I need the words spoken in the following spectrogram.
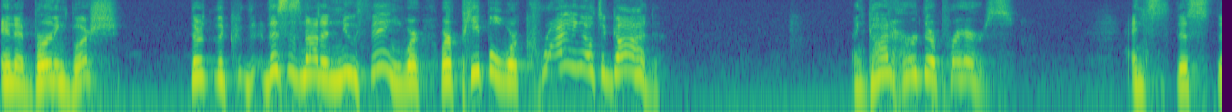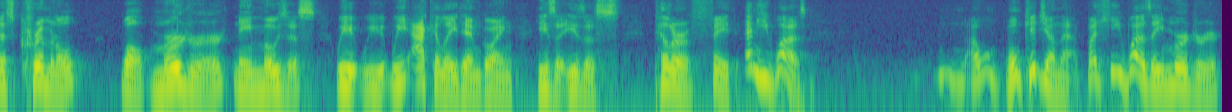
In a burning bush? The, the, this is not a new thing where, where people were crying out to God. And God heard their prayers. And this, this criminal, well, murderer named Moses, we, we, we accolade him going, he's a, he's a pillar of faith. And he was. I won't, won't kid you on that. But he was a murderer,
